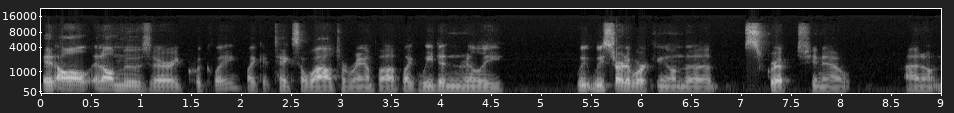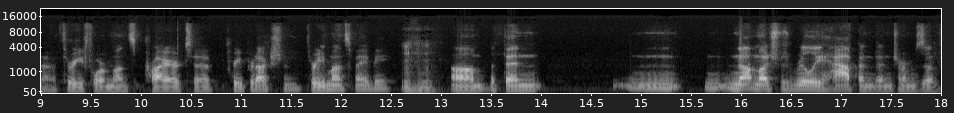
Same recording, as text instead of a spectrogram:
it all it all moves very quickly like it takes a while to ramp up like we didn't really we, we started working on the script you know i don't know three four months prior to pre-production three months maybe mm-hmm. um, but then n- not much was really happened in terms of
